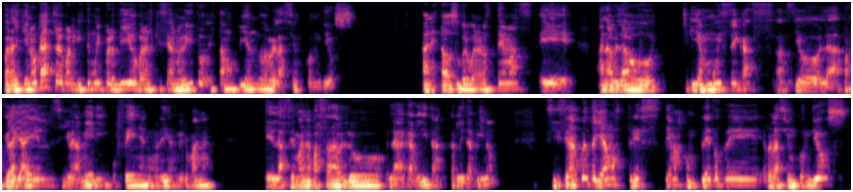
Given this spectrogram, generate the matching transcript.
para el que no cacha, para el que esté muy perdido, para el que sea nuevito, estamos viendo relación con Dios. Han estado súper buenos los temas, eh, han hablado chiquillas muy secas, han sido la partido la Yael, siguió la Mary, o Feña, como le digan mi hermana. Eh, la semana pasada habló la Carlita, Carlita Pino. Si se dan cuenta, llevamos tres temas completos de relación con Dios.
